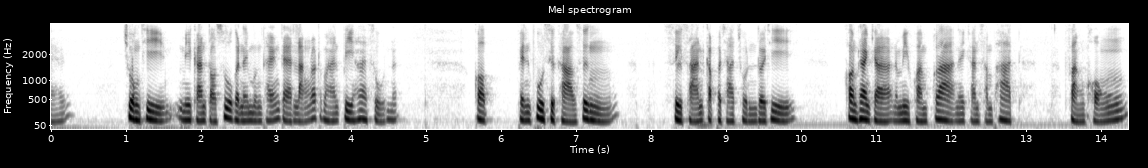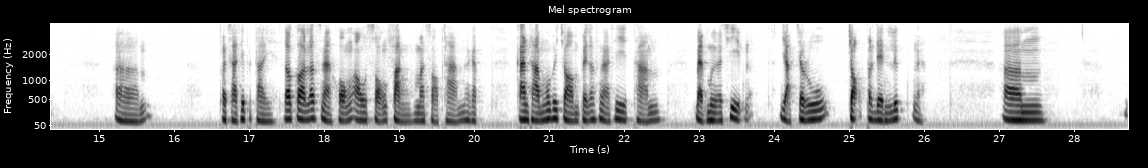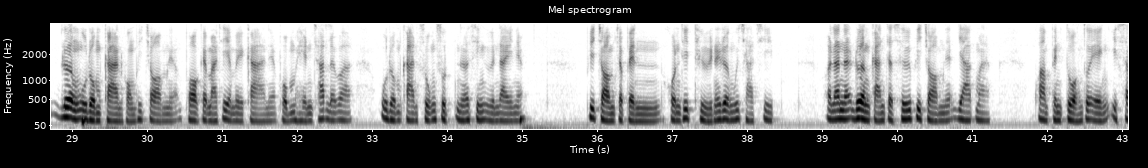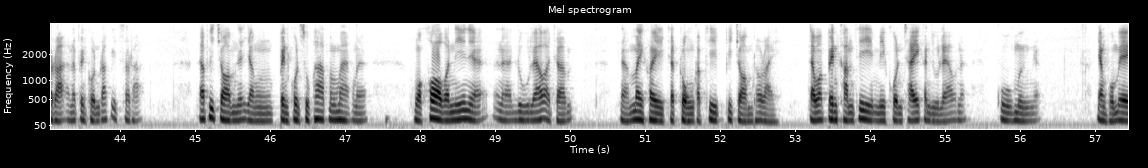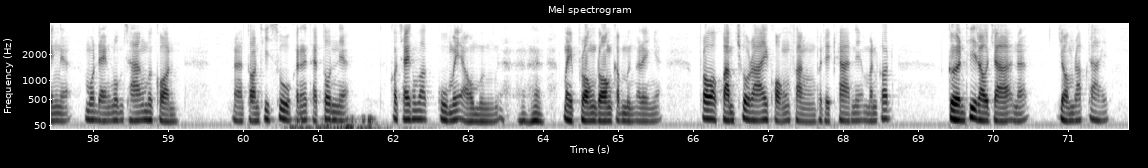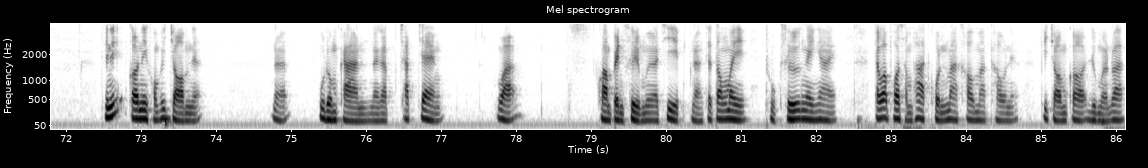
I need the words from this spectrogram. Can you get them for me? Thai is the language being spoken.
ช่วงที่มีการต่อสู้กันในเมืองไทยตั้งแต่หลังรัฐประหารปี 50นะก็เป็นผู้สื่อข่าวซึ่งสื่อสารกับประชาชนโดยที่ค่อนข้างจะมีความกล้าในการสัมภาษณ์ฝั่งของอประชาธิปไตย แล้วก็ลักษณะของเอาสองฝั่งมาสอบถามนะครับ การถามของพี่จอมเป็นลักษณะที่ถามแบบมืออาชีพนะอยากจะรู้เจาะประเด็นลึกนะ เรื่องอุดมการณ์ของพี่จอมเนี่ยพอแกมาที่อเมริกาเนี่ยผมเห็นชัดเลยว่าอุดมการณ์สูงสุดเหนือสิ่งอื่นใดเนี่ยพี่จอมจะเป็นคนที่ถือในเรื่องวิชาชีพ เพราะนั้นนะเรื่องการจะซื้อพี่จอมเนี่ยยากมาก ความเป็นตัวของตัวเองอิสระนะเป็นคนรักอิสระ แล้วพี่จอมเนี่ยยังเป็นคนสุภาพมากๆนะหัวข้อวันนี้เนี่ยนะดูแล้วอาจจะนะไม่ค่อยจะตรงกับที่พี่จอมเท่าไหร่ แต่ว่าเป็นคำที่มีคนใช้กันอยู่แล้วนะกูมึงเนี่ย อย่างผมเองเนี่ยมดแดงล้มช้างเมื่อก่อนนะตอนที่สู้กันตั้งแต่ต้นเนี่ยก็ใช้คำว่ากูไม่เอามึงนะไม่ปรองดองกับมึงอะไรเงี้ยเพราะว่าความชั่วร้ายของฝั่งเผด็จการเนี่ยมันก็เกินที่เราจะนะยอมรับได้ ทีนี้กรณีของพี่จอมเนี่ยนะอุดมการนะครับชัดแจ้งว่าความเป็นสื่อมืออาชีพนะจะต้องไม่ถูกซื้อง่าย ๆ แต่ว่าพอสัมภาษณ์คนมากเข้ามากเข้าเนี่ยพี่จอมก็ดูเหมือนว่า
